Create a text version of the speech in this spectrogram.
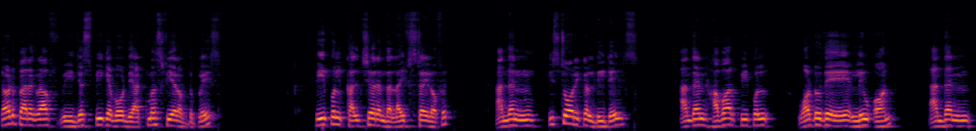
third paragraph, we just speak about the atmosphere of the place, people, culture and the lifestyle of it and then historical details. And then how are people what do they live on? And then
